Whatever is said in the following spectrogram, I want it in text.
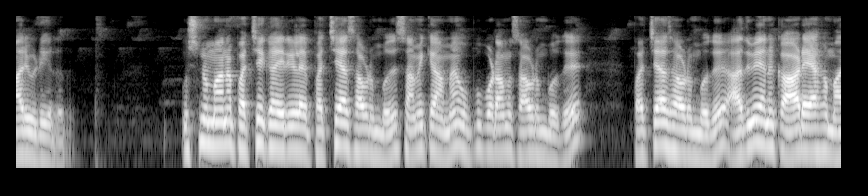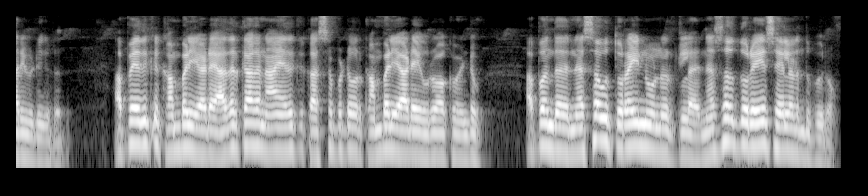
மாறிவிடுகிறது. உஷ்ணமான பச்சை காய்கறிகளை பச்சையாக சாப்பிடும்போது சமைக்காமல் உப்பு போடாமல் சாப்பிடும்போது பச்சையாக சாப்பிடும்போது அதுவே எனக்கு ஆடையாக மாறிவிடுகிறது. அப்போ எதுக்கு கம்பளி ஆடை? அதற்காக நான் எதுக்கு கஷ்டப்பட்டு ஒரு கம்பளி ஆடையை உருவாக்க வேண்டும்? அப்போ இந்த நெசவு துறைன்னு ஒன்று இருக்குல்ல நெசவு துறையே செயலிழந்து போயிடும்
